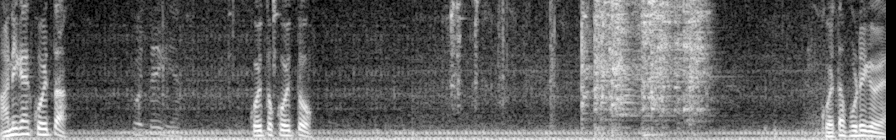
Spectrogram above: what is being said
आणि काय कोयता? घ्या. कोयतो कोयतो. कोयता पुढे घेऊया.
